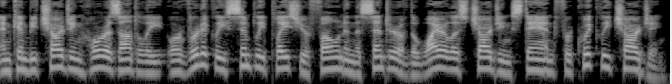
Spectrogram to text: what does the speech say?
and can be charging horizontally or vertically simply place your phone in the center of the wireless charging stand for quickly charging.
